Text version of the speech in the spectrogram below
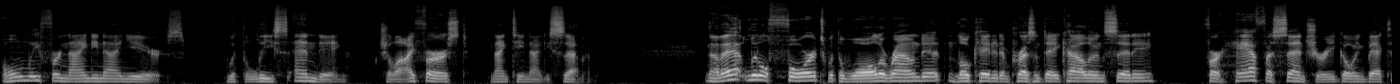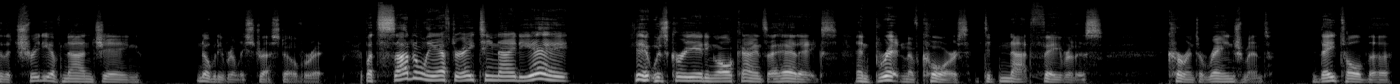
only for 99 years, with the lease ending July 1st, 1997. Now, that little fort with the wall around it, located in present day Kowloon City, for half a century, going back to the Treaty of Nanjing, nobody really stressed over it. But suddenly, after 1898, it was creating all kinds of headaches. And Britain, of course, did not favor this current arrangement. They told the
